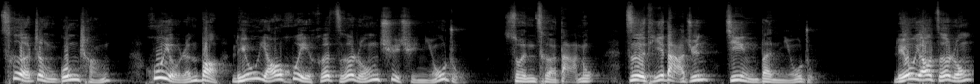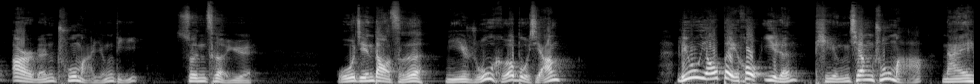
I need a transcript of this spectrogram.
策正攻城，忽有人报刘繇会合泽荣去取牛渚。孙策大怒，自提大军径奔牛渚。刘繇、泽荣二人出马迎敌。孙策曰：“吾今到此，你如何不降？”刘繇背后一人挺枪出马，乃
